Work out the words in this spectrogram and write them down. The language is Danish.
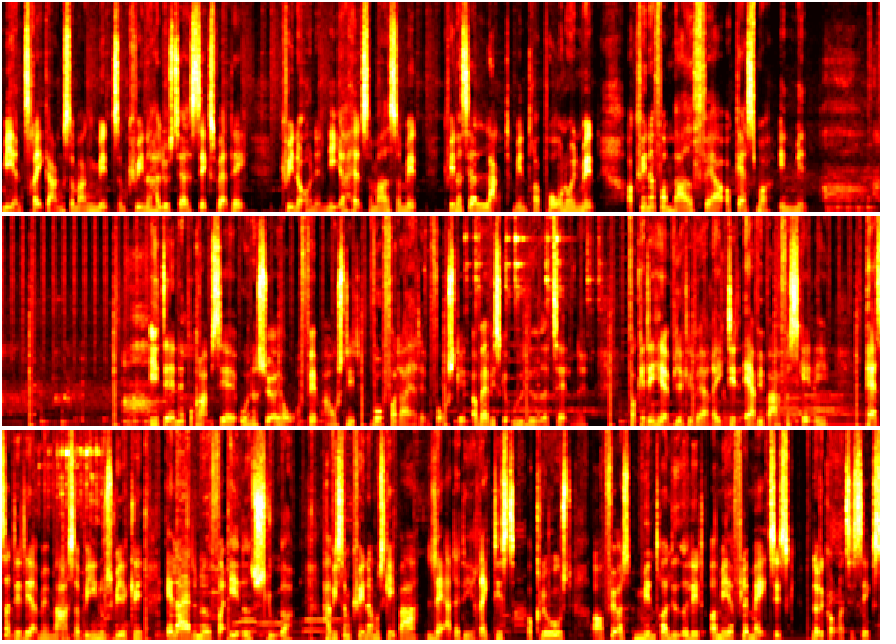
Mere end tre gange så mange mænd som kvinder har lyst til at have sex hver dag. Kvinder onanerer halvt så meget som mænd. Kvinder ser langt mindre porno end mænd. Og kvinder får meget færre orgasmer end mænd. I denne programserie undersøger jeg over fem afsnit, hvorfor der er den forskel, og hvad vi skal udlede af tallene. For kan det her virkelig være rigtigt? Er vi bare forskellige? Passer det der med Mars og Venus virkelig, eller er det noget forældet sludder? Har vi som kvinder måske bare lært, at det er rigtigst og klogest, og opfører os mindre liderligt og mere flematisk, når det kommer til sex?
